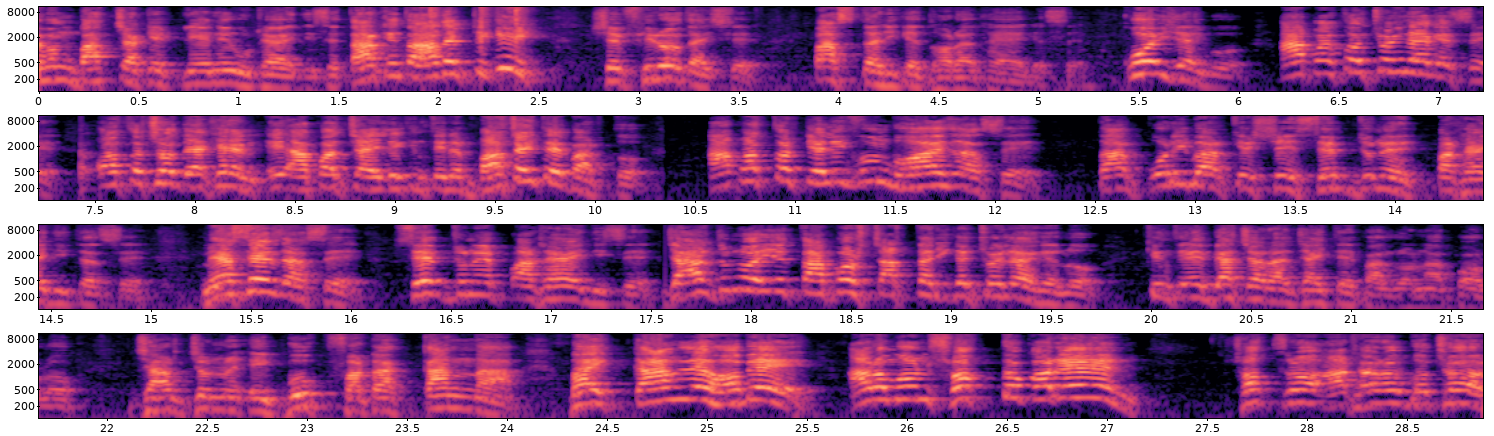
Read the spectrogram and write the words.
এবং বাচ্চাকে প্লেনে উঠাই দিছে। তার কিন্তু হাতের টিকিট, সে ফিরত আইছে। পাঁচ তারিখে ধরা খাইয়া গেছে। কই যাইবো? আপা তো চলে গেছে। অথচ দেখেন, এই আপা চাইলে কিন্তু এটা বাঁচাইতে পারতো। আপার তো টেলিফোন ভয়েস আছে। তার পরিবারকে সে সেফ জোনে পাঠাই দিতেছে। মেসেজ আছে সেফ জোনে পাঠাই দিছে। যার জন্য এই তাপস চার তারিখে চলে গেল, কিন্তু এই বেচারা যাইতে পারল না পলক। যার জন্য এই বুক ফাটা কান্না। ভাই, কানলে হবে, আরও মন শক্ত করেন। সতেরো, আঠারো বছর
